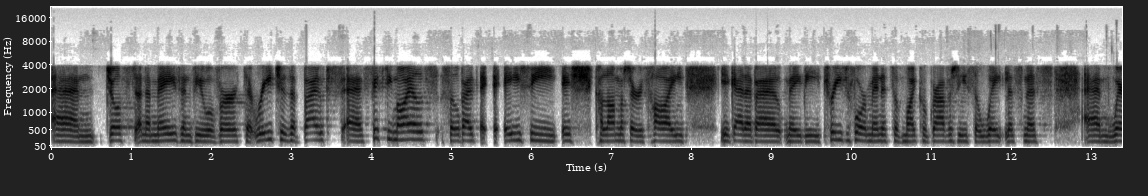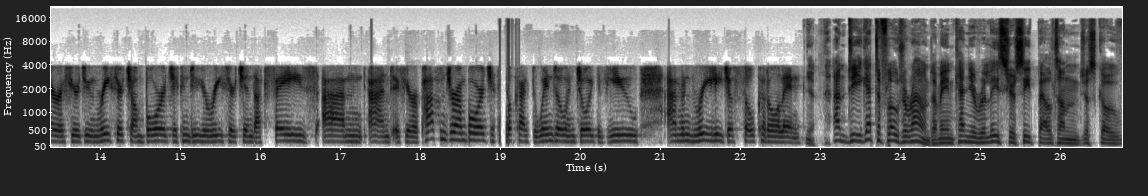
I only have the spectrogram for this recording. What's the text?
Um, just an amazing view of Earth. that reaches about uh, 50 miles, so about 80 ish kilometres high. You get about maybe three to four minutes of microgravity, so weightlessness. Um, where if you're doing research on board, you can do your research in that phase. Um, and if you're a passenger on board, you can look out the window, enjoy the view, um, and really just soak it all in. Yeah. And do you get to float around? I mean, can you release your seatbelt and just go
